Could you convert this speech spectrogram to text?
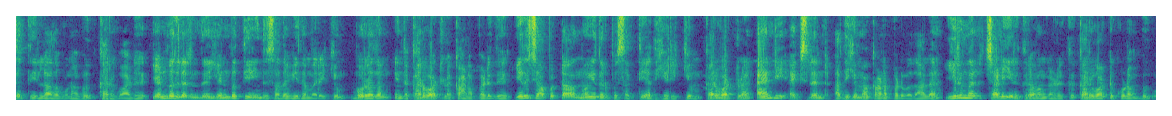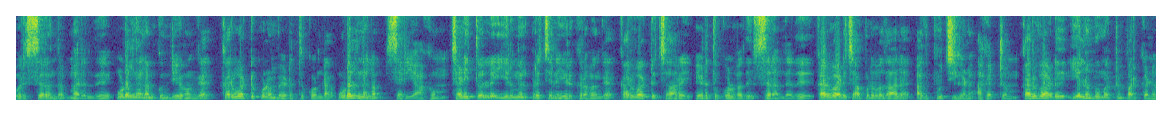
சத்து இல்லாத உணவு கருவாடு. எண்பதிலிருந்து எண்பத்தி ஐந்து சதவீதம் வரைக்கும் புரதம் இந்த கருவாட்டுல காணப்படுது. இது சாப்பிட்டா நோய் எதிர்ப்பு சக்தி அதிகரிக்கும். கருவாட்டுல ஆன்டி ஆக்சிடென்ட் அதிகமா காணப்படுவதால இருமல் சளி இருக்கிறவங்களுக்கு கருவாட்டு குழம்பு ஒரு சிறந்த மருந்து. உடல் நலம் குன்றியவங்க கருவாட்டு குழம்பு எடுத்துக்கொண்டா உடல் நலம் சரியாகும். சளி தொல்லை இருமல் பிரச்சனை இருக்கிறவங்க கருவாட்டு சாறை எடுத்துக்கொள்வது சிறந்தது. கருவாடு சாப்பிடுவதால அது பூச்சிகளை அகற்றும். கருவாடு எலும்பு மற்றும் பற்களை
